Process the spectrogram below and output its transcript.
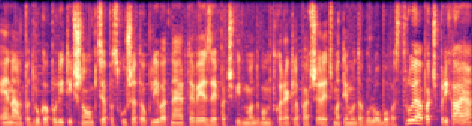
ena ali pa druga politična opcija poskušata vplivati na RTV, zdaj pač vidimo, da bom tako rekla, pač rečemo temu, da golobova struja pač prihaja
